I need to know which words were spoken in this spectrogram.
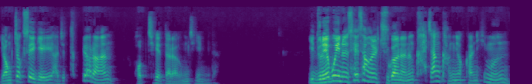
영적 세계의 아주 특별한 법칙에 따라 움직입니다. 이 눈에 보이는 세상을 주관하는 가장 강력한 힘은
